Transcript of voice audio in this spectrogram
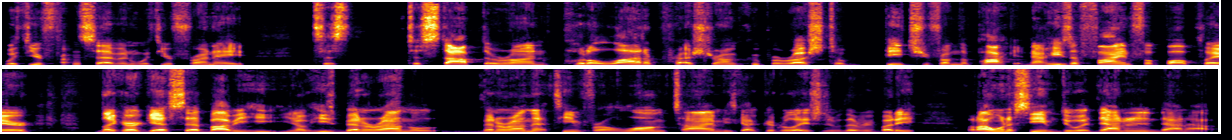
with your front seven, with your front eight, to to stop the run, put a lot of pressure on Cooper Rush to beat you from the pocket. Now he's a fine football player, like our guest said, Bobby. He you know he's been around the been around that team for a long time. He's got good relations with everybody, but I want to see him do it down in and down out.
